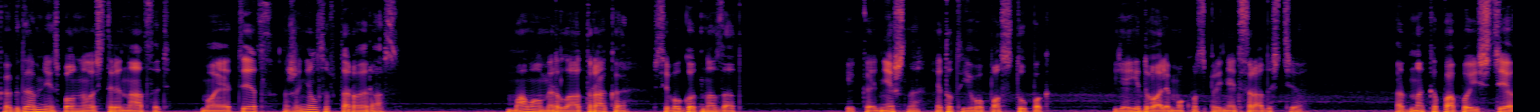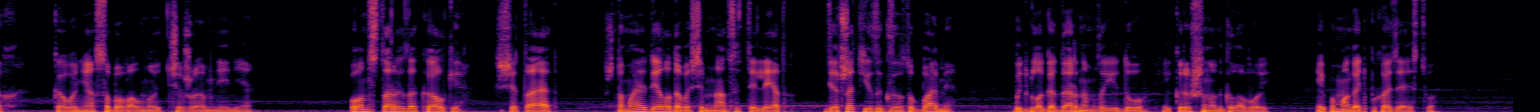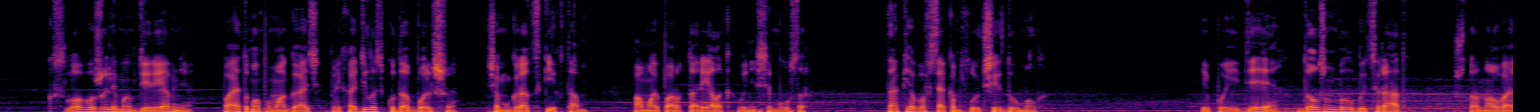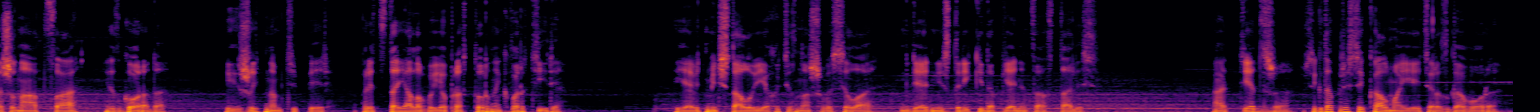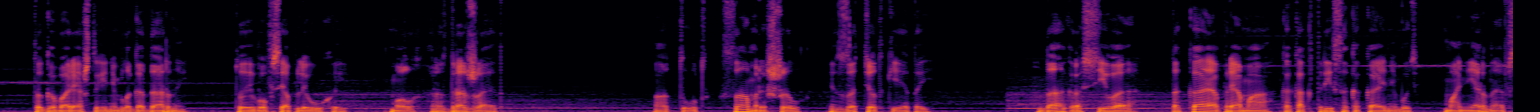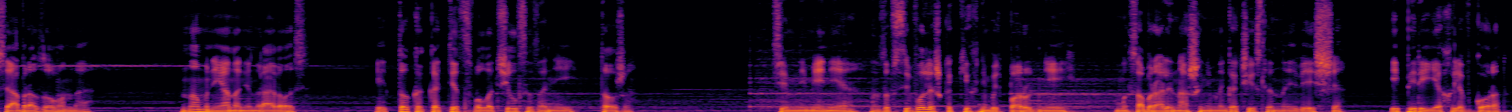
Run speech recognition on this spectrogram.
Когда мне исполнилось 13, мой отец женился второй раз. Мама умерла от рака всего год назад. И, конечно, этот его поступок я едва ли мог воспринять с радостью. Однако папа из тех, кого не особо волнует чужое мнение. Он старой закалки, считает, что мое дело до 18 лет – держать язык за зубами, быть благодарным за еду и крышу над головой и помогать по хозяйству – к слову, жили мы в деревне, поэтому помогать приходилось куда больше, чем у городских там. Помой пару тарелок, вынеси мусор. Так я во всяком случае думал. И по идее, должен был быть рад, что новая жена отца из города. И жить нам теперь предстояло в ее просторной квартире. Я ведь мечтал уехать из нашего села, где одни старики да пьяницы остались. Отец же всегда пресекал мои эти разговоры, то говоря, что я неблагодарный, то и вовсе оплеухой, мол, раздражает. А тут сам решил из-за тетки этой. Да, красивая, такая прямо как актриса какая-нибудь, манерная, вся образованная. Но мне она не нравилась. И то, как отец волочился за ней, тоже. Тем не менее, за всего лишь каких-нибудь пару дней мы собрали наши немногочисленные вещи и переехали в город.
